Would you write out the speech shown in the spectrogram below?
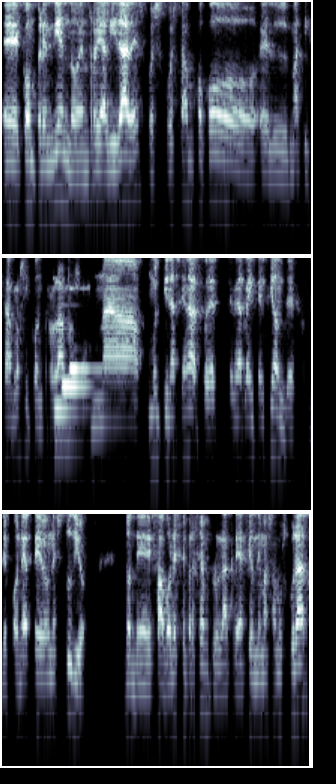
eh, comprendiendo en realidades, pues cuesta un poco el matizarlos y controlarlos. Una multinacional puede tener la intención de ponerte un estudio donde favorece, por ejemplo, la creación de masa muscular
